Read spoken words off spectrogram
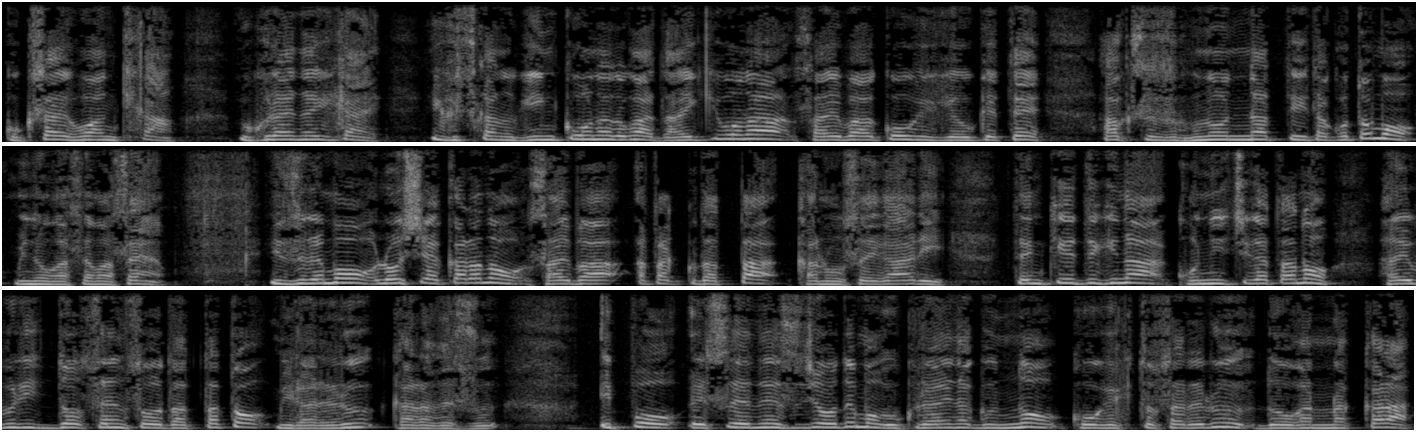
国際保安機関、ウクライナ議会、いくつかの銀行などが大規模なサイバー攻撃を受けてアクセス不能になっていたことも見逃せません。いずれもロシアからのサイバーアタックだった可能性があり、典型的な今日型のハイブリッド戦争だったと見られるからです。一方、SNS 上でもウクライナ軍の攻撃とされる動画の中から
